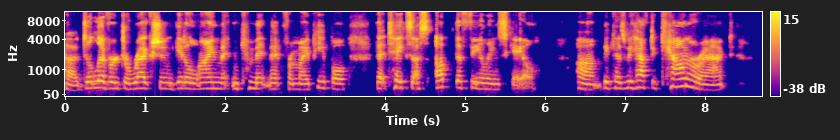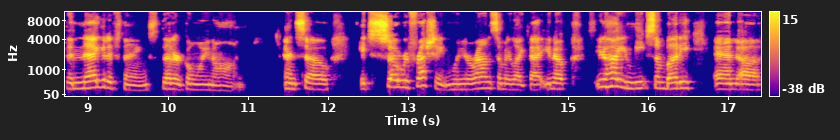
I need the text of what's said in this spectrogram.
uh, deliver direction, get alignment and commitment from my people that takes us up the feeling scale um, because we have to counteract the negative things that are going on. And so it's so refreshing when you're around somebody like that. You know, you know how you meet somebody and uh,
